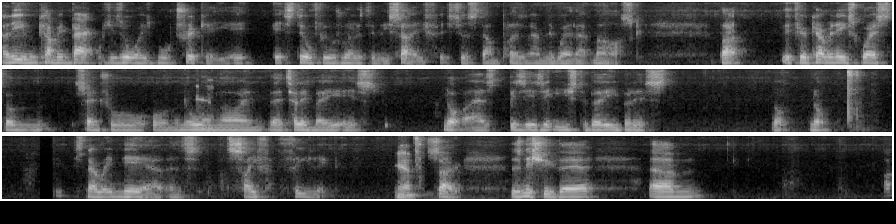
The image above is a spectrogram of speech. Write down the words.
and even coming back, which is always more tricky, it it still feels relatively safe. It's just unpleasant having to wear that mask. But if you're coming east-west on Central or the Northern yeah. Line, they're telling me it's not as busy as it used to be, but it's not not it's nowhere near as safe feeling. Yeah. So there's an issue there. Um, I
